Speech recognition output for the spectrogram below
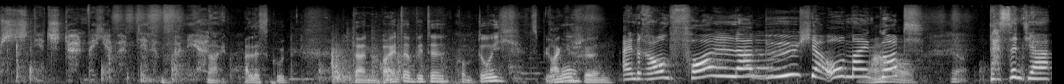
Psst, jetzt stören wir hier beim Telefonieren. Nein, alles gut. Dann weiter bitte, kommt durch ins Büro. Dankeschön. Ein Raum voller Bücher, oh mein wow. Gott. Ja. Das sind ja,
